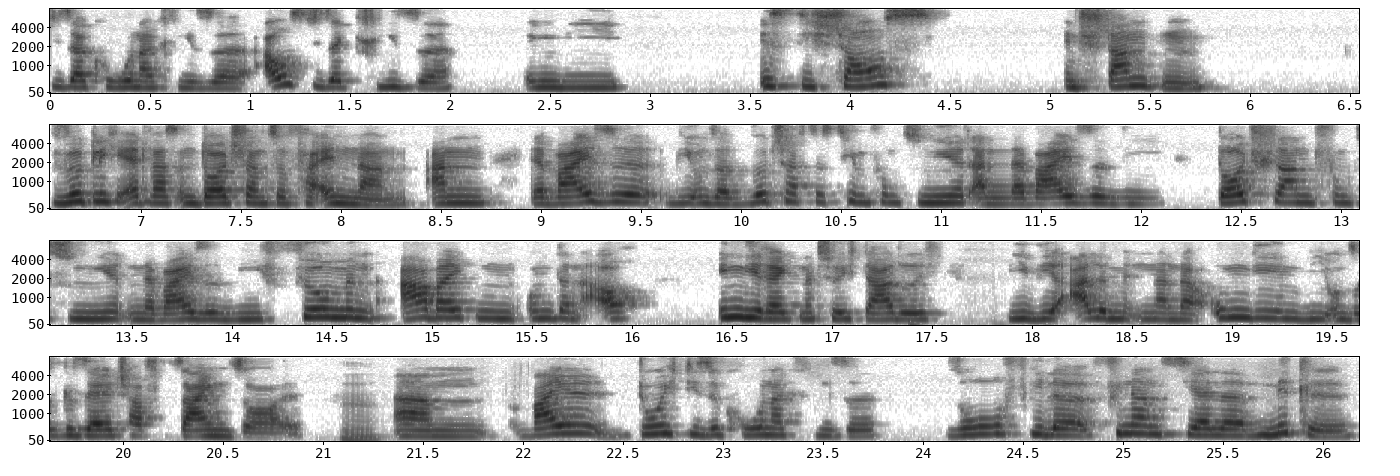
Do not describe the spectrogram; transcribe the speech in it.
dieser Corona-Krise, aus dieser Krise irgendwie ist die Chance entstanden, wirklich etwas in Deutschland zu verändern. An der Weise, wie unser Wirtschaftssystem funktioniert, an der Weise, wie Deutschland funktioniert, an der Weise, wie Firmen arbeiten und dann auch indirekt natürlich dadurch, wie wir alle miteinander umgehen, wie unsere Gesellschaft sein soll. Hm. Ähm, weil durch diese Corona-Krise so viele finanzielle Mittel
